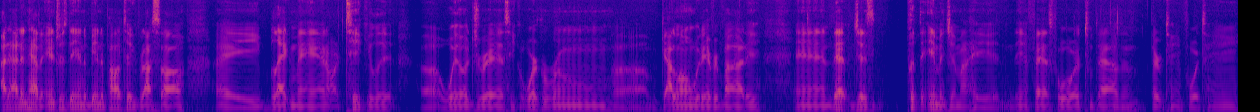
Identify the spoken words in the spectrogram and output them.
I, didn't have an interest in to be into politics, but I saw a black man, articulate, uh, well dressed, he could work a room, um, got along with everybody, and that just put the image in my head. And then fast forward 2013, 14,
